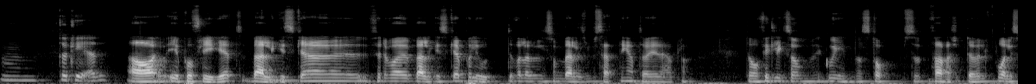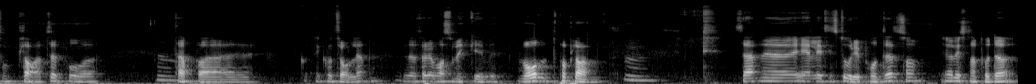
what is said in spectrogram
Mm. Torterad. Ja, är på flyget. Belgiska, för det var ju belgiska pilot, det var liksom belgisk besättning antar jag i det här planet. De fick liksom gå in och stoppa, för annars höll på liksom planet på att Ja. tappa eh, kontrollen. För det var så mycket våld på planet. Mm. Sen enligt historiepodden som jag lyssnar på, de,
